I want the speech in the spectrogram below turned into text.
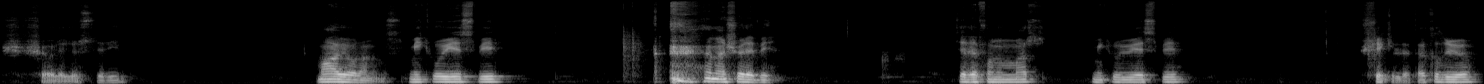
şöyle göstereyim. Mavi olanımız micro USB. Hemen şöyle bir telefonum var. Micro USB. Şu şekilde takılıyor.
